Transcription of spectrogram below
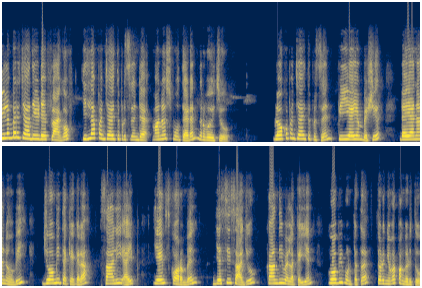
വിളംബര ജാഥയുടെ ഫ്ളാഗ് ഓഫ് ജില്ലാ പഞ്ചായത്ത് പ്രസിഡന്റ് മനോജ് മൂത്തേടൻ നിർവഹിച്ചു. Block panchayat president P A M Basheer Diana Noby Jomy Thekkekkara Sally Ipe James Korambal Jessy Saju Kanthi Vellakkayyan Gopi Muttath തുടങ്ങിയവർ പങ്കെടുത്തു.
